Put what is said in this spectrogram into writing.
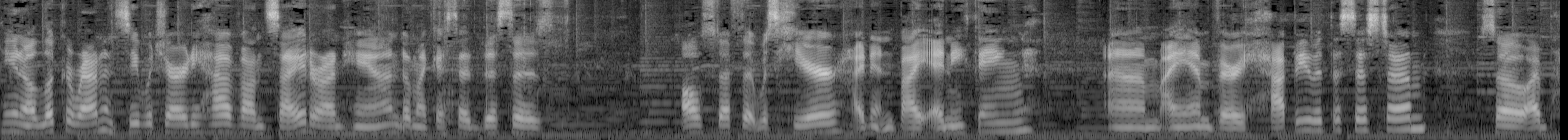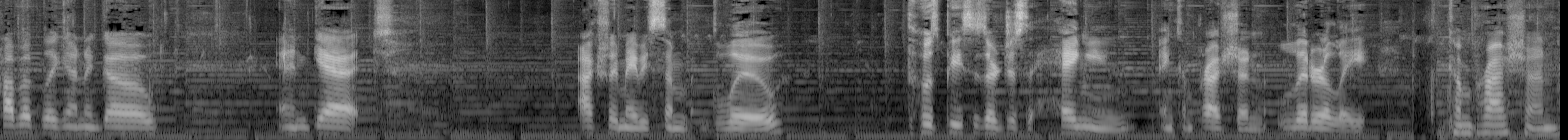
you know look around and see what you already have on site or on hand. And like i said this is all stuff that was here. I didn't buy anything. Um, i am very happy with the system. So i'm probably going to go and get actually maybe some glue. Those pieces are just hanging in compression literally compression.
